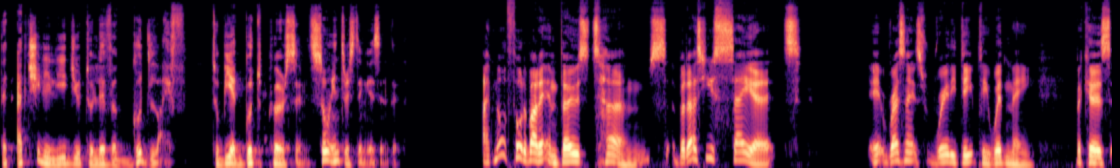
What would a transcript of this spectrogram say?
that actually lead you to live a good life, to be a good person. It's so interesting, isn't it? I've not thought about it in those terms, but as you say it, it resonates really deeply with me because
